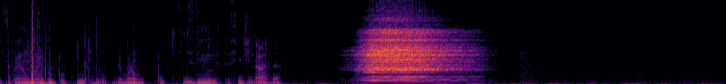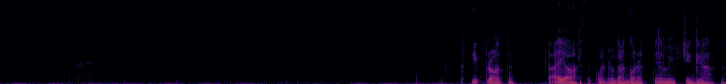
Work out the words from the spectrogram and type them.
Espera mais um pouquinho, que demorou um pouquinho assim de nada. E pronto. Tá aí, ó. Você pode jogar agora até de graça.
